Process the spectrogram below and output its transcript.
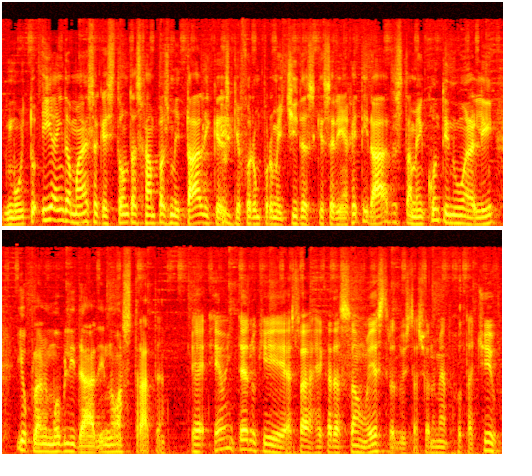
muito. E ainda mais a questão das rampas metálicas que foram prometidas que seriam retiradas, também continuam ali e o plano de mobilidade não as trata. É, eu entendo que essa arrecadação extra do estacionamento rotativo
